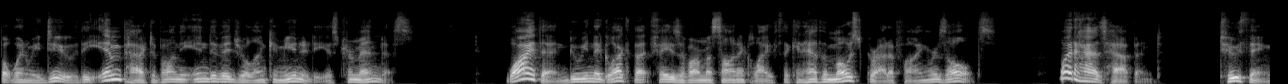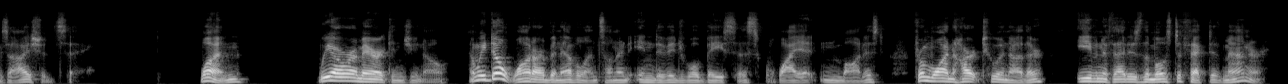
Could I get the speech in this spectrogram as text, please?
But when we do, the impact upon the individual and community is tremendous. Why then do we neglect that phase of our Masonic life that can have the most gratifying results? What has happened? Two things, I should say. One, we are Americans, you know, and we don't want our benevolence on an individual basis, quiet and modest, from one heart to another, even if that is the most effective manner.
